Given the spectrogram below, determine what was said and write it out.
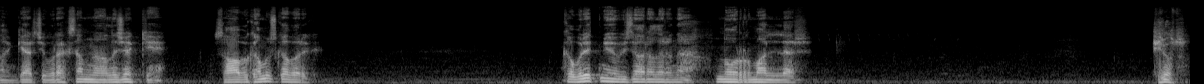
Lan gerçi bıraksam ne olacak ki? Sabıkamız kabarık. Kabul etmiyor bizi aralarına normaller. Pilot.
